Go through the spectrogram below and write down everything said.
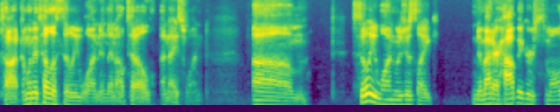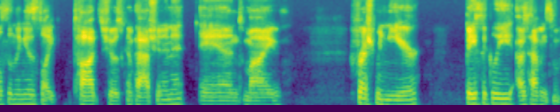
Todd. I'm going to tell a silly one and then I'll tell a nice one. Um, silly one was just like, no matter how big or small something is, like Todd shows compassion in it. And my freshman year, basically, I was having some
